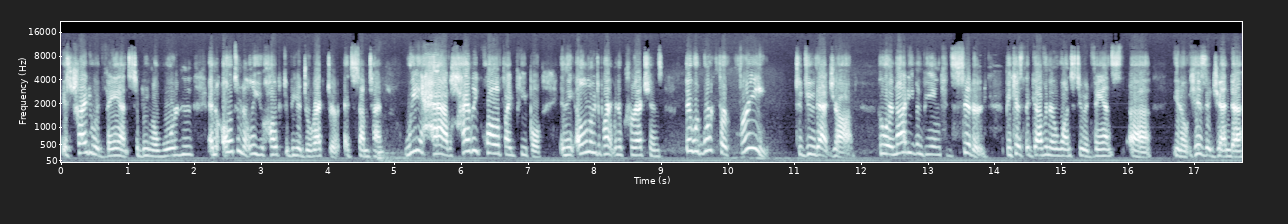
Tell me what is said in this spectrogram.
is try to advance to being a warden, and ultimately you hope to be a director at some time. We have highly qualified people in the Illinois Department of Corrections that would work for free to do that job who are not even being considered because the governor wants to advance, uh, you know, his agenda.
